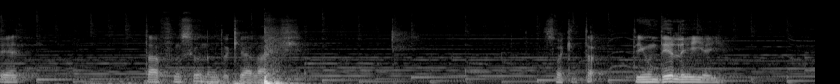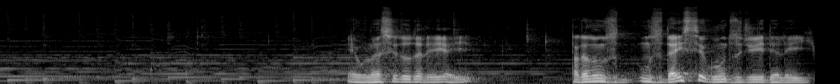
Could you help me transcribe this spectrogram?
É, está funcionando aqui a live. Só que tá, tem um delay aí. É, o lance do delay aí tá dando uns, uns 10 segundos de delay.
